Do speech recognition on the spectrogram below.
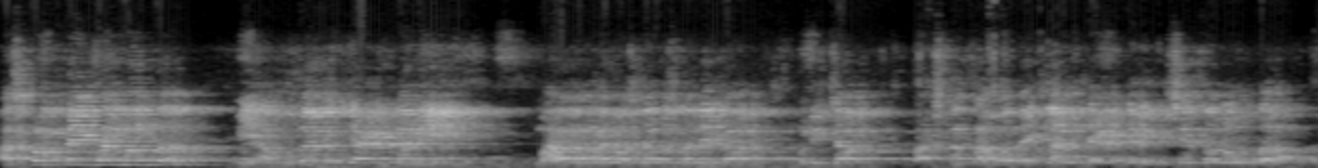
आज प्रत्येक जण म्हणतं मी अगोदर या ठिकाणी महाराजांकडे बसल्या असताना एका मुलीच्या भाषणाचा आवाज ऐकला आणि त्या ठिकाणी विषय चालू होता.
